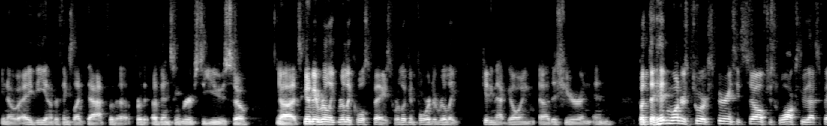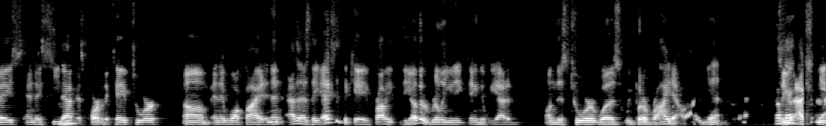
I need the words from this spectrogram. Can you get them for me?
you know AV and other things like that for the for the events and groups to use. So uh, it's going to be a really really cool space. We're looking forward to really getting that going uh, this year. And and but the Hidden Wonders tour experience itself just walks through that space and they see that mm-hmm. as part of the cave tour. Um, and they walk by it. And then as, as they exit the cave, probably the other really unique thing that we added on this tour was we put a ride out at the end. Okay. So you're actually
